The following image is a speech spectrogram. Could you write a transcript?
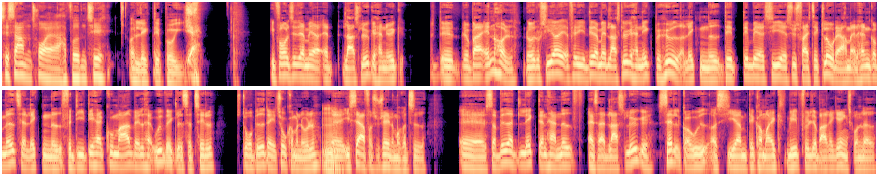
til sammen, tror jeg, har fået dem til... At lægge det på is. Ja. I forhold til det der med, at Lars Lykke, han jo ikke det, det er jo bare anhold noget, du siger, fordi det der med, at Lars Lykke han ikke behøvede at lægge den ned, det, det vil jeg sige, jeg synes faktisk, det er klogt af ham, at han går med til at lægge den ned, fordi det her kunne meget vel have udviklet sig til Stor Bededag 2.0, mm. øh, især for Socialdemokratiet. Øh, så ved at lægge den her ned, altså at Lars Lykke selv går ud og siger, at det kommer ikke, vi følger bare regeringsgrundlaget,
